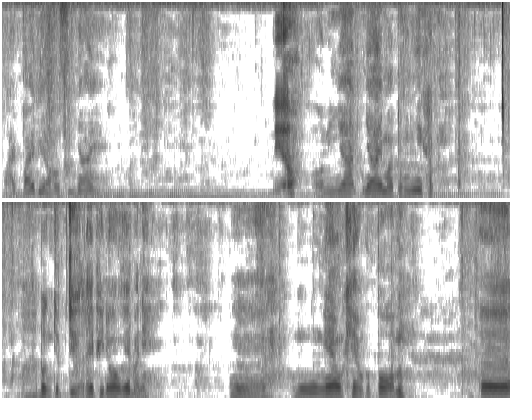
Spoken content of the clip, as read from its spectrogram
ไปไปเดี๋ยวเขาสิย้ายเดี๋ยวขออนุญาตย้ายมาตรงนี้ครับเบิ่งจุดเจือได้พี่น้องเอ้ยบัดนี้เอองูแง้วแขวกระปอม เออ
